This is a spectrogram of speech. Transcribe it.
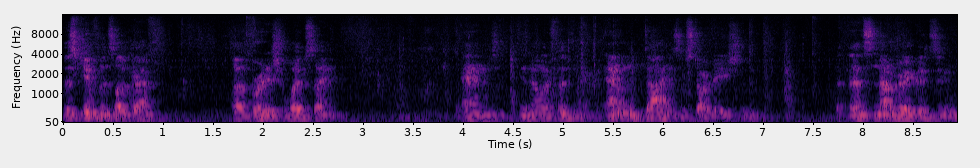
this came from the Telegraph, a British website, and you know, if an animal dies of starvation, that's not a very good zoo.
